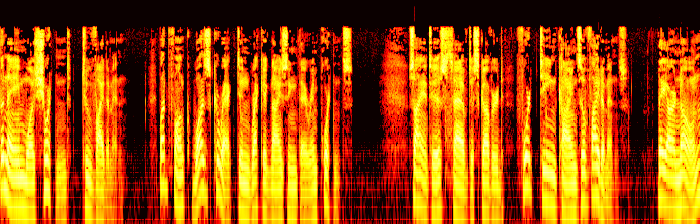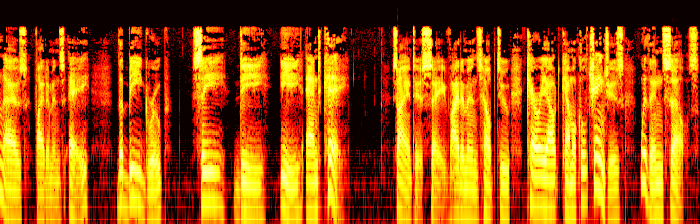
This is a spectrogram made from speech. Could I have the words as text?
the name was shortened to vitamin. But Funk was correct in recognizing their importance. Scientists have discovered 14 kinds of vitamins. They are known as vitamins A, the B group, C, D, E, and K. Scientists say vitamins help to carry out chemical changes within cells.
